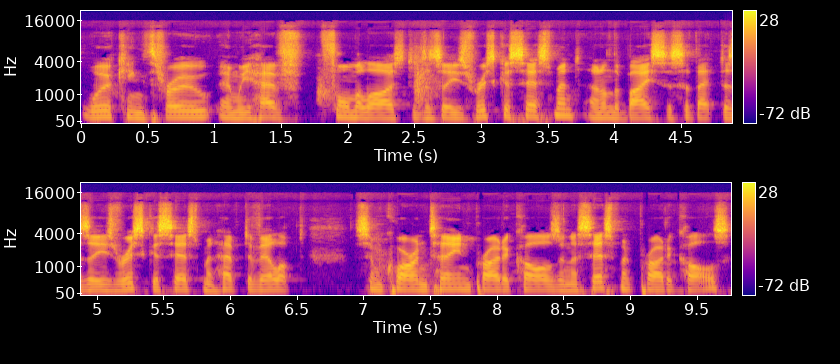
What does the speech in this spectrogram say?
working through and we have formalised a disease risk assessment and on the basis of that disease risk assessment have developed some quarantine protocols and assessment protocols.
